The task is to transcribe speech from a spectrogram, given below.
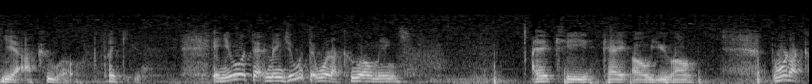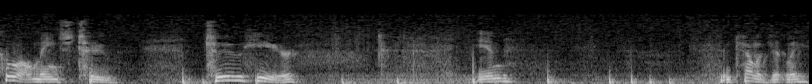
Yeah, akuo. Thank you. And you know what that means? You know what the word akuo means? A-K-O-U-O. The word akuo means to. To hear in intelligently.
